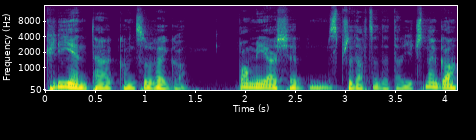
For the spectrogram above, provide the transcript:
klienta końcowego. Pomija się sprzedawcę detalicznego,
